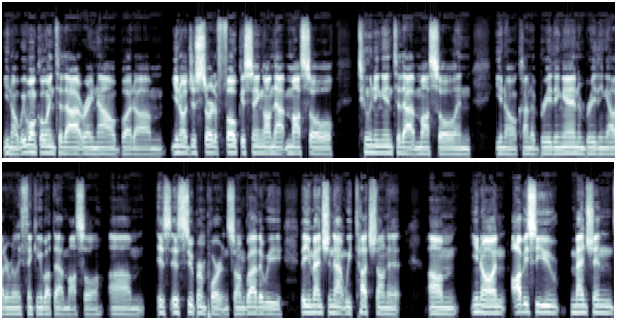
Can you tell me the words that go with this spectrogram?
you know, we won't go into that right now, but um, you know, just sort of focusing on that muscle tuning into that muscle and you know kind of breathing in and breathing out and really thinking about that muscle um, is is super important. So i'm glad that we that you mentioned that and we touched on it. Um, you know and obviously you mentioned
